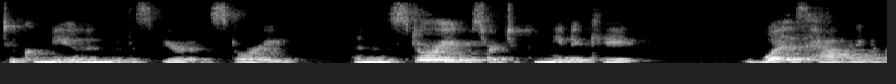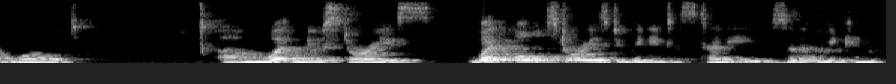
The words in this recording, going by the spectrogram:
to commune with the spirit of the story. And then the story will start to communicate what is happening in the world, um, what new stories, what old stories do we need to study so that we can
